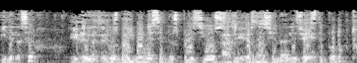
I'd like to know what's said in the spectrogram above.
Y del acero. Y del Eh, acero. Los vaivenes en los precios Así es. internacionales de este producto.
